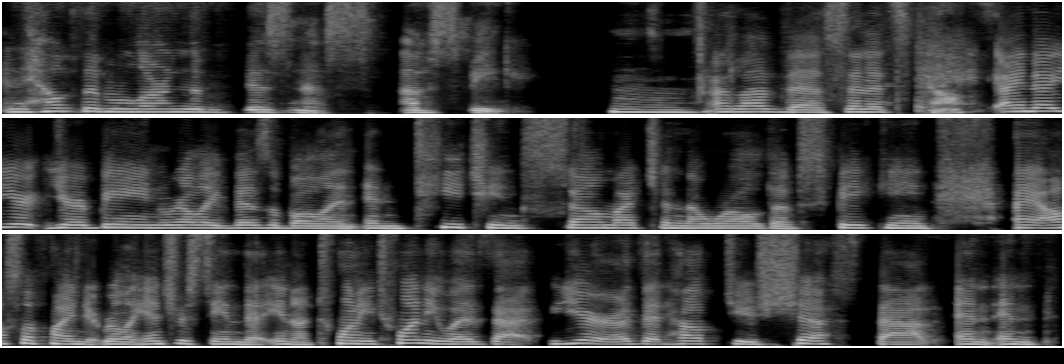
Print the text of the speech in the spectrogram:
and help them learn the business of speaking. Hmm, I love this. And it's. I know you're, you're being really visible and, and teaching so much in the world of speaking. I also find it really interesting that, you know, 2020 was that year that helped you shift that and, and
